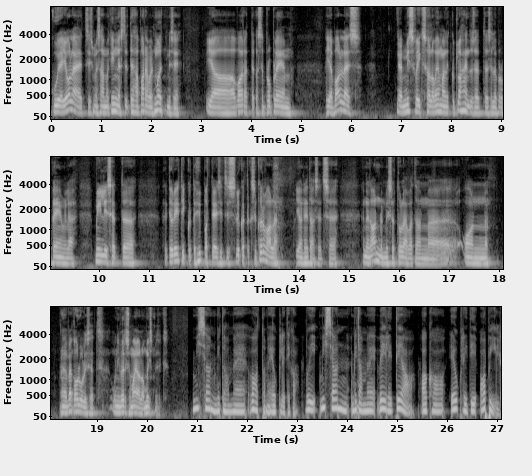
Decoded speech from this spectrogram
kui ei ole, et siis me saame kindlasti teha paremaid mõõtmisi ja vaadata, kas see probleem jääb alles ja mis võiks olla võimalikud lahendused selle probleemile, millised äh, teoreetikute hüpoteesid siis lükatakse kõrvale ja nii edasi, et see, need andmed, mis sealt tulevad, on, äh, on Äh, väga olulised universumi ajaloo mõistmiseks. mis see on, mida me vaatame Euklidiga või mis see on, mida me veel ei tea, aga Euklidi abil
